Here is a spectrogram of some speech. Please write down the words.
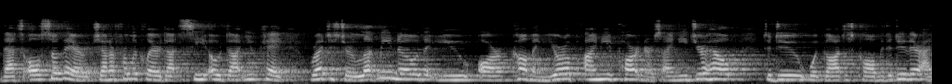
That's also there, jenniferleclaire.co.uk. Register. Let me know that you are coming. Europe, I need partners. I need your help to do what God has called me to do there. I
